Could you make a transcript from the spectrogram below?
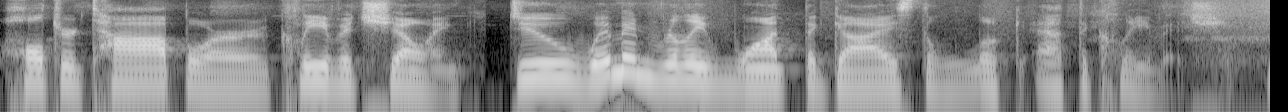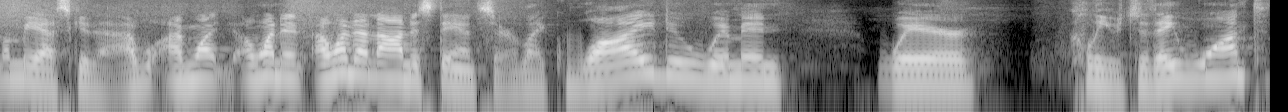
halter top or cleavage showing do women really want the guys to look at the cleavage let me ask you that i, I want i want an, i want an honest answer like why do women wear cleavage do they want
